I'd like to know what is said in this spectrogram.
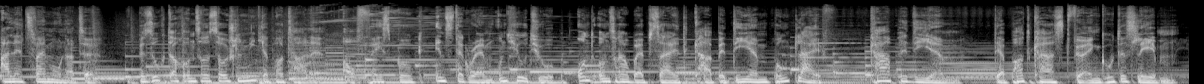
alle zwei Monate. Besucht auch unsere Social Media Portale auf Facebook, Instagram und YouTube und unsere Website carpediem.live. Carpe Diem, der Podcast für ein gutes Leben.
